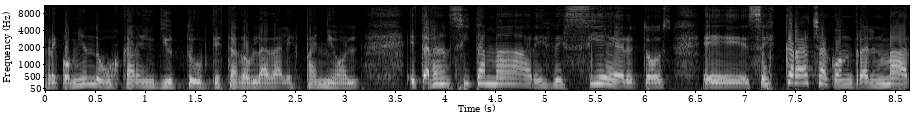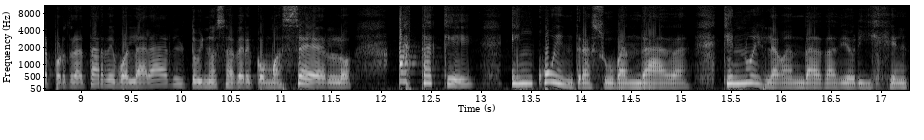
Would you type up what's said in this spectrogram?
recomiendo buscar en YouTube, que está doblada al español, eh, transita mares, desiertos, eh, se escracha contra el mar por tratar de volar alto y no saber cómo hacerlo, hasta que encuentra su bandada, que no es la bandada de origen,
